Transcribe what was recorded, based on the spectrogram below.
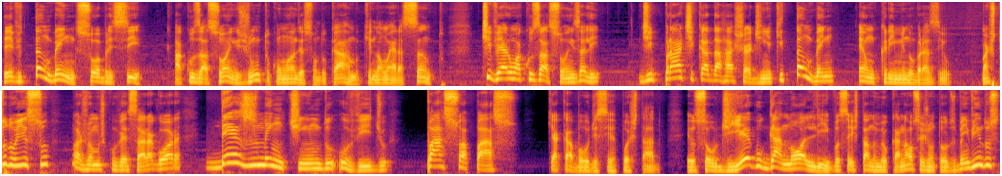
teve também sobre si acusações, junto com Anderson do Carmo, que não era santo, tiveram acusações ali de prática da rachadinha, que também é um crime no Brasil. Mas tudo isso nós vamos conversar agora, desmentindo o vídeo passo a passo que acabou de ser postado. Eu sou o Diego Ganoli, você está no meu canal, sejam todos bem-vindos.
